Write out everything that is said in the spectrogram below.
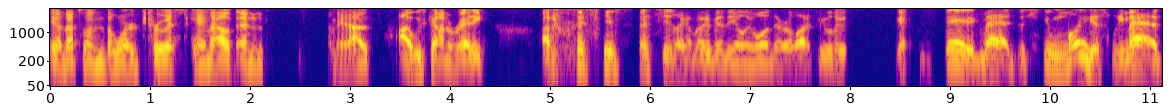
you know that's when the word Truist came out, and I mean, I I was kind of ready. I don't, it seems it seems like I might have been the only one. There were a lot of people that got big mad, just humongously mad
